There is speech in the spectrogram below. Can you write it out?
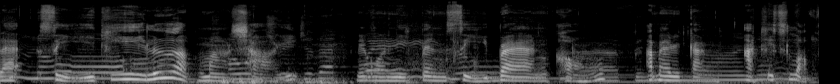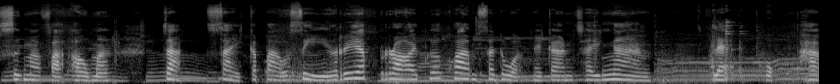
และสีที่เลือกมาใช้ ในวันนี้เป็นสีแบรนด์ของ American Artist Lock ซึ่งมาฟ้าเอามาจัดใส่กระเป๋าสีเรียบร้อยเพื่อความสะดวกในการใช้งาน และพกพา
